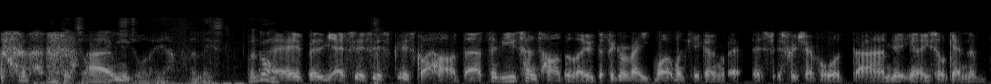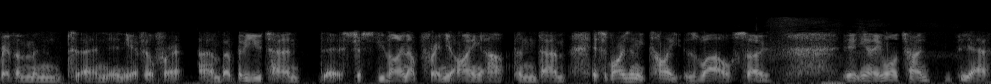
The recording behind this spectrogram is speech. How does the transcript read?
A bit taller, an inch taller, yeah, at least. But go on. Uh, but yeah, it's, it's, it's, it's quite hard. Uh, I'd say the U-turn's harder though. The figure of eight, once you get going with it, it's, it's pretty straightforward. Um, you, you know, you sort of get in the rhythm and, and, and you get a feel for it. Um, but, but the U-turn, it's just you line up for it and you're eyeing it up, and um, it's surprisingly tight as well. So, you know, you want to try and yeah.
